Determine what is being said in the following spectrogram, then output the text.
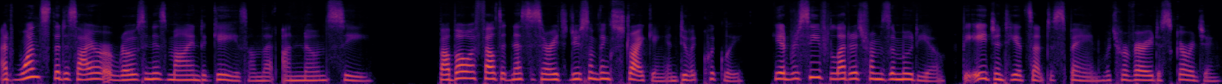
At once the desire arose in his mind to gaze on that unknown sea. Balboa felt it necessary to do something striking, and do it quickly. He had received letters from Zamudio, the agent he had sent to Spain, which were very discouraging.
